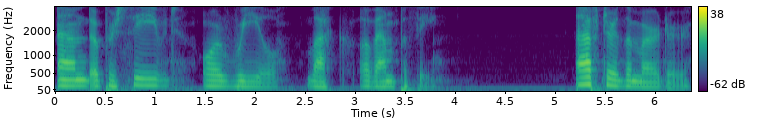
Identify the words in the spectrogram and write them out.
and a perceived or real lack of empathy. After the murder,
